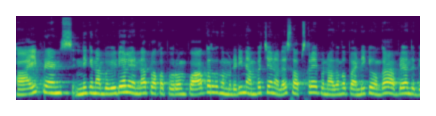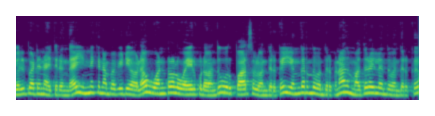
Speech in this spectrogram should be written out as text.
ஹாய் ஃப்ரெண்ட்ஸ் இன்றைக்கி நம்ம வீடியோவில் என்ன பார்க்க போகிறோம் பார்க்குறதுக்கு முன்னாடி நம்ம சேனலை சப்ஸ்கிரைப் பண்ணாதவங்க பண்ணிக்கோங்க. அப்படியே அந்த பெல் பட்டன் அழுத்திருங்க. இன்றைக்கி நம்ம வீடியோவில் ஒன் ரோல் ஒயர் கூட வந்து ஒரு பார்சல் வந்திருக்கு. எங்கேருந்து வந்திருக்குன்னா அது மதுரையிலேருந்து வந்திருக்கு.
